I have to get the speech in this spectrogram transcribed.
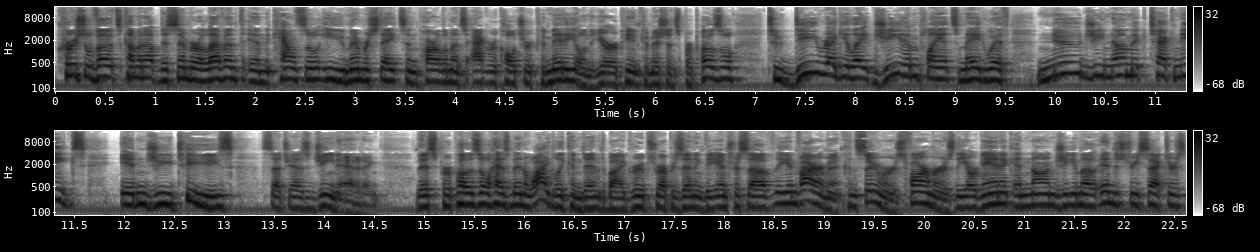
Crucial votes coming up December 11th in the Council, EU member states, and Parliament's Agriculture Committee on the European Commission's proposal to deregulate GM plants made with new genomic techniques, NGTs, such as gene editing. This proposal has been widely condemned by groups representing the interests of the environment, consumers, farmers, the organic and non GMO industry sectors,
